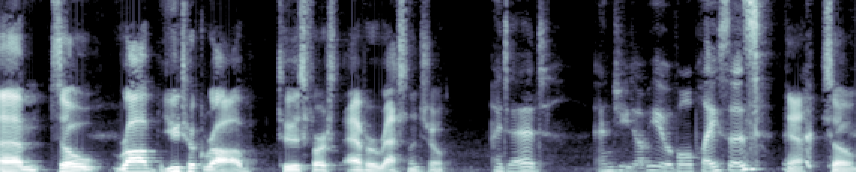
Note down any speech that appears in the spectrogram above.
um. So Rob, you took Rob to his first ever wrestling show. I did. NGW of all places. Yeah. So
